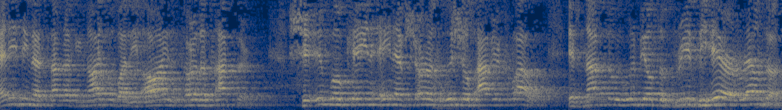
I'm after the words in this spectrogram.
Anything that's not recognizable by the eye, the Torah doesn't ask there. She'im lokein ein efsharas lishov avir cloud. If not so, we wouldn't be able to breathe the air around us.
